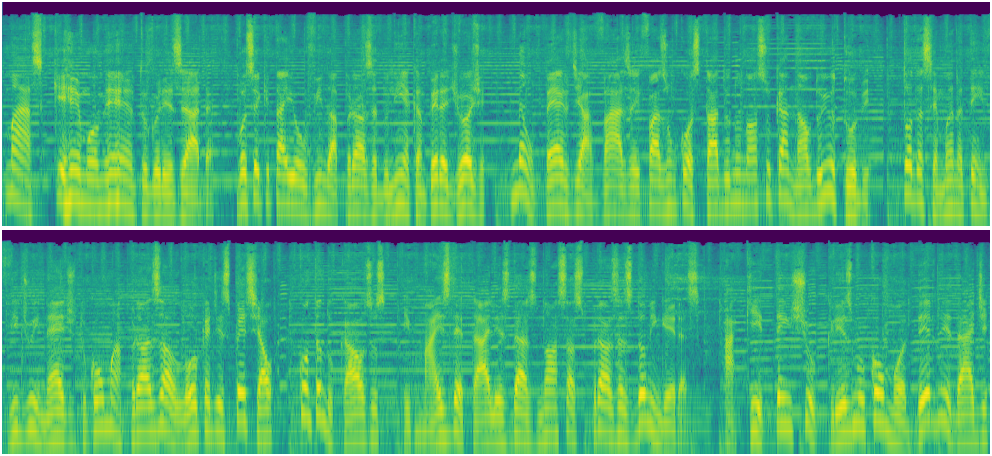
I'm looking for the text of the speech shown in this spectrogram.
Mas que momento, gurizada! Você que está aí ouvindo a prosa do Linha Campeira de hoje, não perde a vaza e faz um costado no nosso canal do YouTube. Toda semana tem vídeo inédito com uma prosa louca de especial, contando causos e mais detalhes das nossas prosas domingueiras. Aqui tem chucrismo com modernidade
